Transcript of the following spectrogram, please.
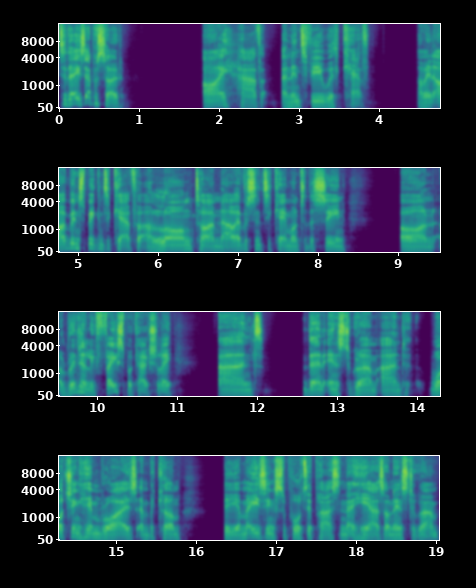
today's episode, I have an interview with Kev. I mean, I've been speaking to Kev for a long time now, ever since he came onto the scene on originally Facebook, actually, and then Instagram, and watching him rise and become the amazing supportive person that he has on Instagram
